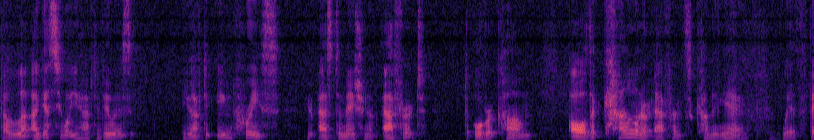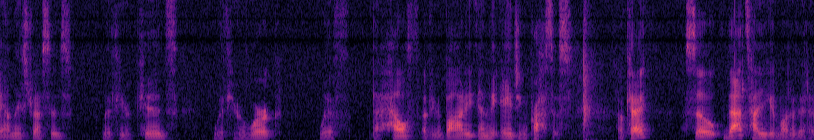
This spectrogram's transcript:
The, I guess what you have to do is you have to increase your estimation of effort to overcome all the counter efforts coming in with family stresses, with your kids, with your work, with the health of your body, and the aging process. Okay? So that's how you get motivated.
